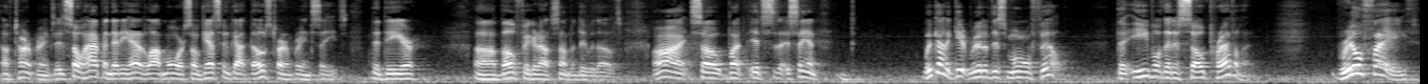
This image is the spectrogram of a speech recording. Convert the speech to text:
of turnip greens. It so happened that he had a lot more. So guess who got those turnip green seeds? The deer. Uh, Bo figured out something to do with those. All right, so, but it's, it's saying we've got to get rid of this moral filth, the evil that is so prevalent. Real faith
